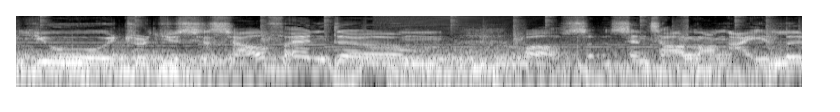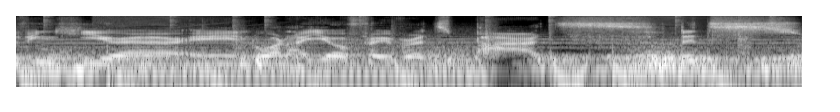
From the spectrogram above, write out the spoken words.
you introduce yourself and um, well, since how long are you living here and what are your favorite parts? Let's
